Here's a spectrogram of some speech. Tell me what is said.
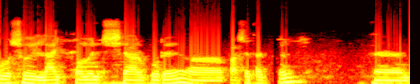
অবশ্যই লাইক কমেন্ট শেয়ার করে পাশে থাকবেন অ্যান্ড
